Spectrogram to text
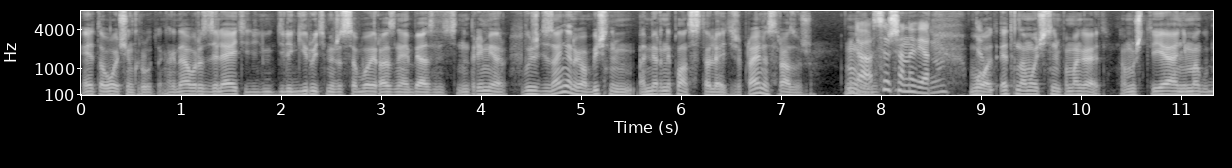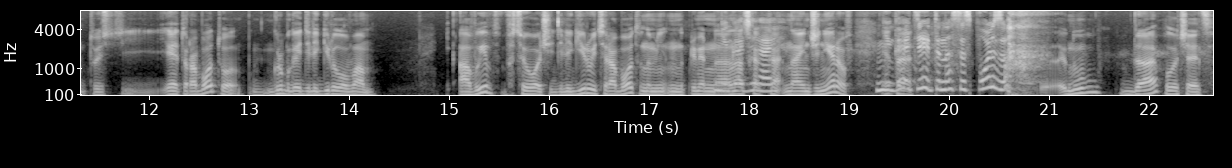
Это очень круто. Когда вы разделяете, делегируете между собой разные обязанности. Например, вы же дизайнер, обычно мерный план составляете же, правильно, сразу же? Ну, да, совершенно верно. Да. Вот, это нам очень сильно помогает, потому что я не могу, то есть я эту работу, грубо говоря, делегировал вам. А вы, в свою очередь, делегируете работу, например, на нас, Негодяй. как на инженеров. Это- Негодяй, ты нас использовал. Э, Ну, да, получается.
